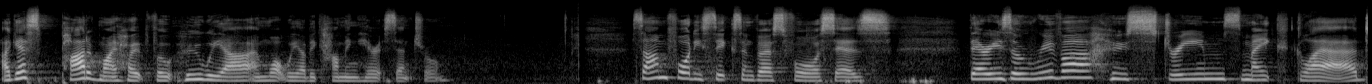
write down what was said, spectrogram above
I guess, part of my hope for who we are and what we are becoming here at Central. Psalm 46 and verse 4 says, There is a river whose streams make glad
